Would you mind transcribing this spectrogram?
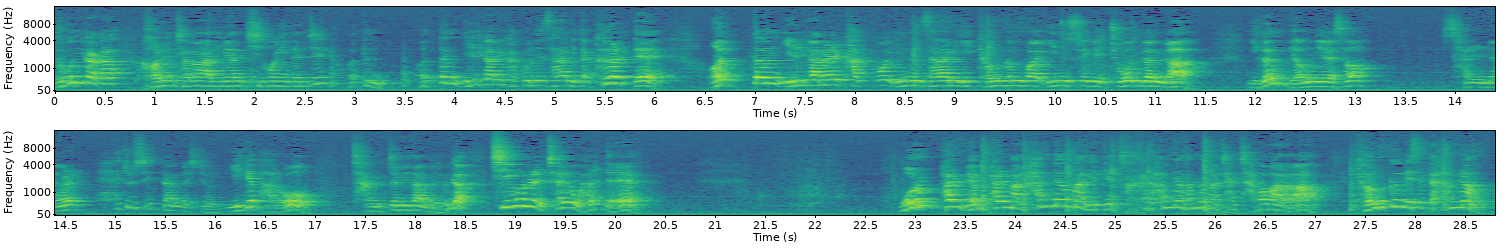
누군가가 거래처나 아니면 직원이든지 어떤 어떤 일간을 갖고 있는 사람이 있다. 그럴 때 어떤 일간을 갖고 있는 사람이 이 경금과 인수에게 좋은 건가? 이건 명리에서 설명을 해줄 수 있다는 것이죠. 이게 바로 장점이라는 거죠. 그러니까 직원을 채용할 때 오른팔 왼팔만 한 명만 이렇게 잘 한명한 명만 잘 잡아봐라. 경금 있을 때 한 명,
